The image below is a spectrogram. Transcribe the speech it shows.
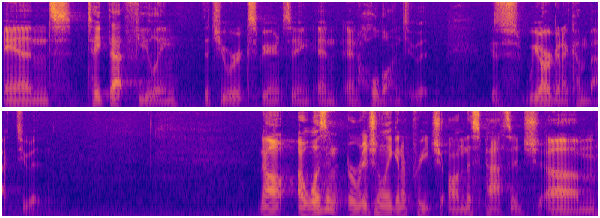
And take that feeling that you were experiencing and, and hold on to it, because we are going to come back to it. Now, I wasn't originally going to preach on this passage. Um,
